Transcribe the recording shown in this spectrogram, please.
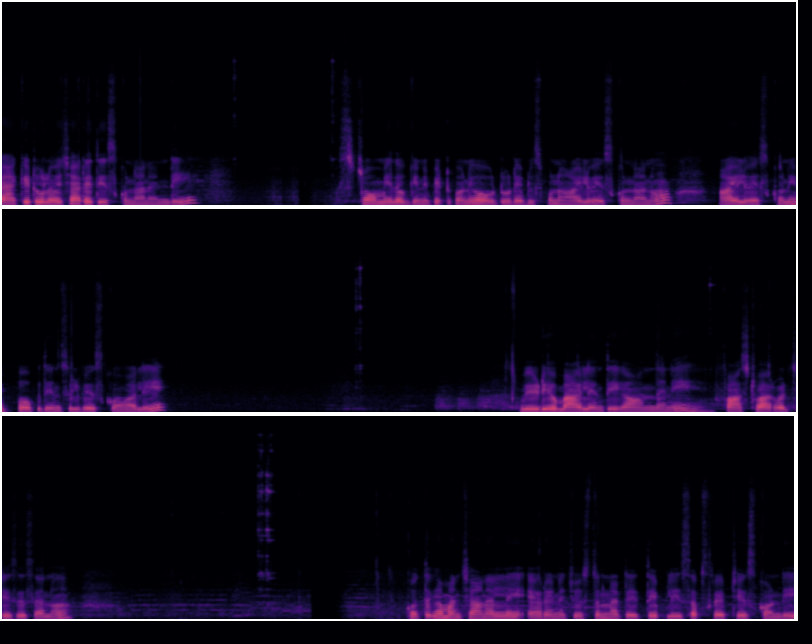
ప్యాకెట్ ఉలవచారే తీసుకున్నానండి. స్టవ్ మీద ఒక గిన్నె పెట్టుకొని ఒక టూ టేబుల్ స్పూన్ ఆయిల్ వేసుకున్నాను. ఆయిల్ వేసుకొని పోపు దినుసులు వేసుకోవాలి. వీడియో బాగా లెంతీగా ఉందని ఫాస్ట్ ఫార్వర్డ్ చేసేసాను. కొత్తగా మన ఛానల్ని ఎవరైనా చూస్తున్నట్టయితే ప్లీజ్ సబ్స్క్రైబ్ చేసుకోండి.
